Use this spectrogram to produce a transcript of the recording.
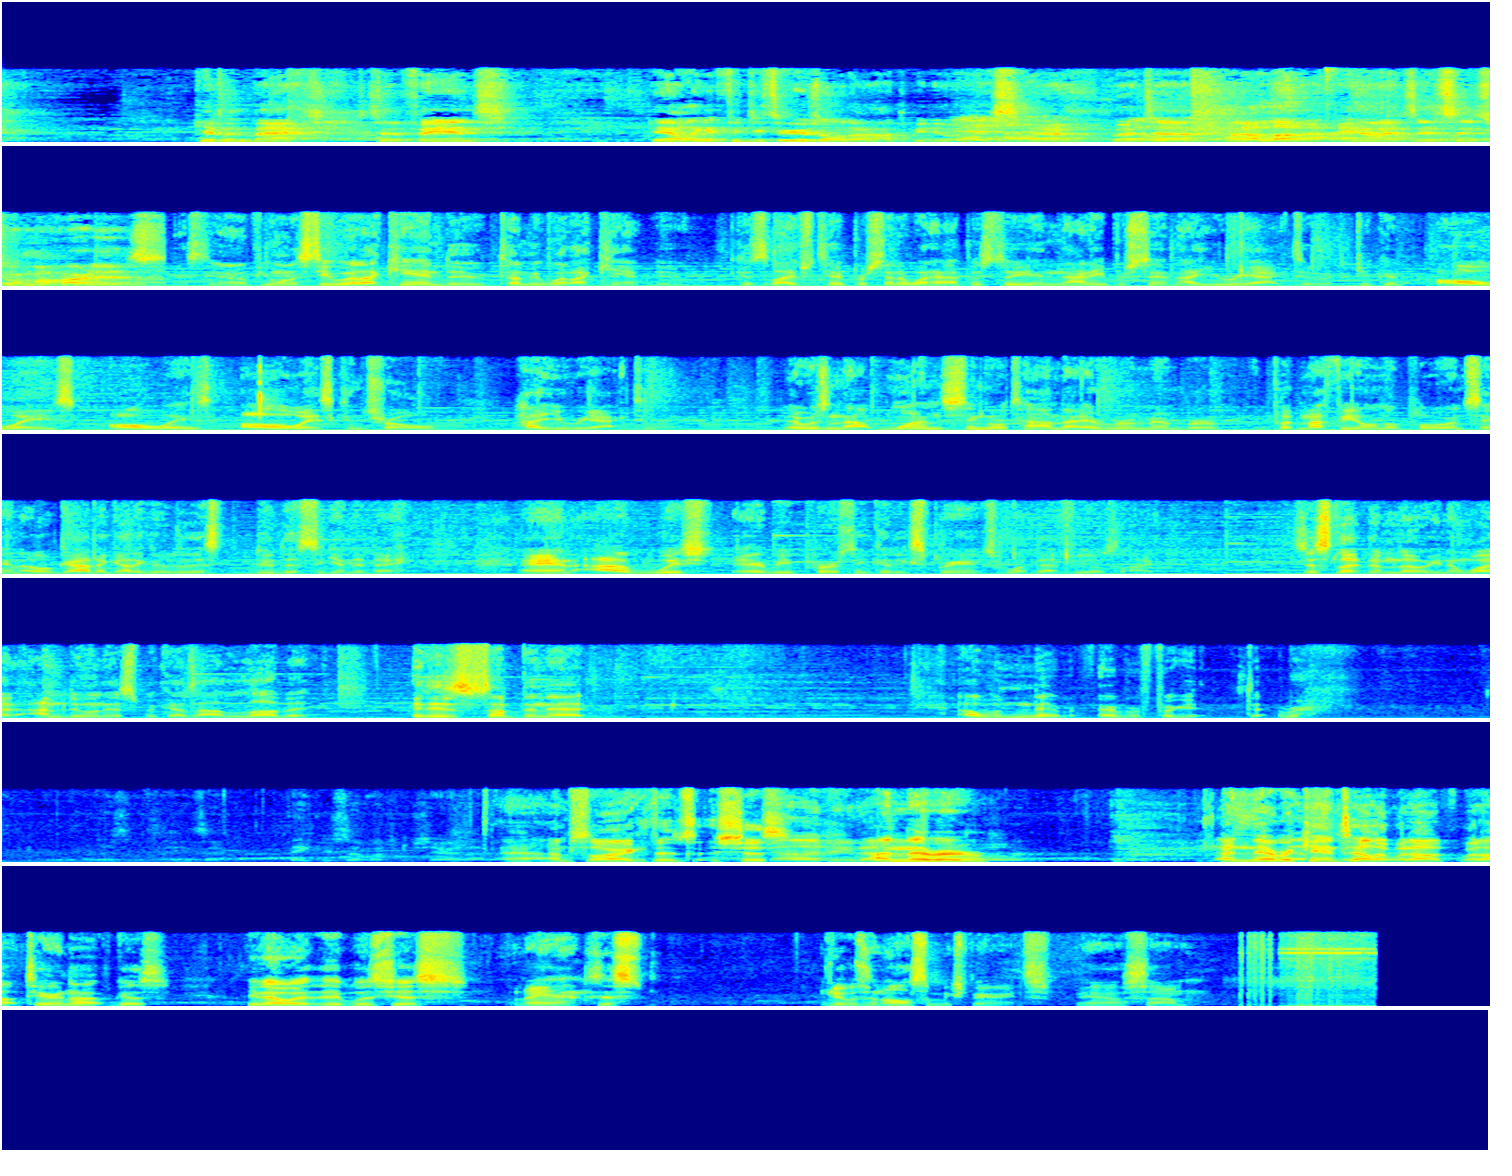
giving back to the fans. You know, like at 53 years old, I don't have to be doing this, you know? But, uh, but I love it. You know, it's, it's, it's where my heart is. You know, if you want to see what I can do, tell me what I can't do because life's 10% of what happens to you and 90% how you react to it. You can always, always, always control how you react to it. There was not one single time that I ever remember putting my feet on the floor and saying, oh God, I gotta go do this, do this again today. And I wish every person could experience what that feels like. Just let them know, you know what, I'm doing this because I love it. It is something that I will never, ever forget, ever. Thank you so much for sharing that. Man. Yeah, I'm sorry. It's, it's just no, dude, I never, I never can tell it without without tearing up because you know it, it was just man, just it was an awesome experience. You know, so.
